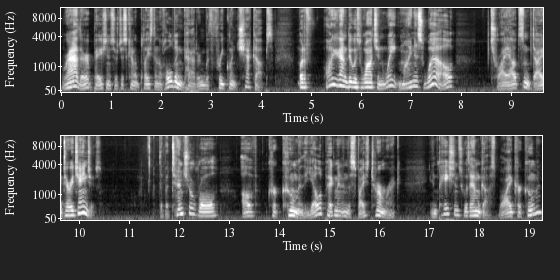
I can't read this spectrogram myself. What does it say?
Rather, patients are just kind of placed in a holding pattern with frequent checkups. But if all you're going to do is watch and wait, might as well try out some dietary changes. The potential role of curcumin, the yellow pigment in the spice turmeric, in patients with MGUS. Why curcumin?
